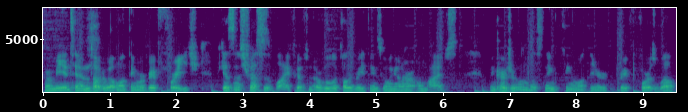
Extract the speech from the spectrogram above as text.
where me and Tim talk about one thing we're grateful for each. Because in the stresses of life, we often overlook all the great things going on in our own lives. We encourage everyone listening to think of one thing you're grateful for as well.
